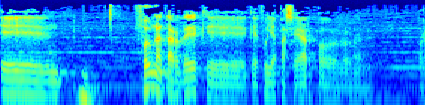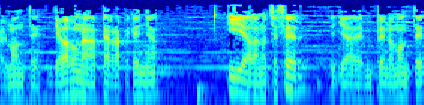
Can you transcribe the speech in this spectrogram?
Eh, fue una tarde que, fui a pasear por, por el monte. Llevaba una perra pequeña y al anochecer, ya en pleno monte,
